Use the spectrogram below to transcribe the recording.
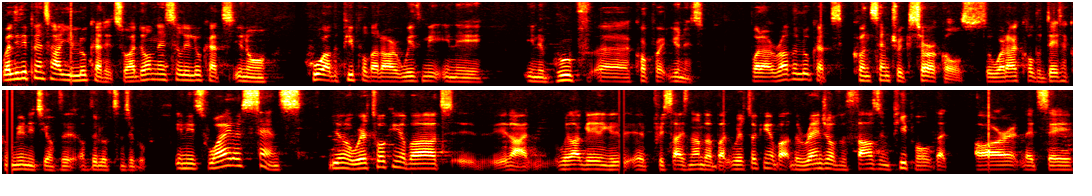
Well it depends how you look at it. So i don't necessarily look at you know who are the people that are with me in a in a group uh, corporate unit but i rather look at concentric circles so what i call the data community of the of the lufthansa group. In its wider sense you know, we're talking about, you know, without getting a, a, precise number, but we're talking about the range of a thousand people that are, let's say,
